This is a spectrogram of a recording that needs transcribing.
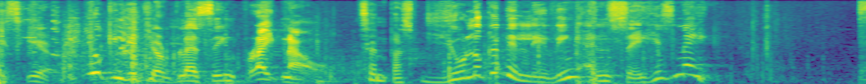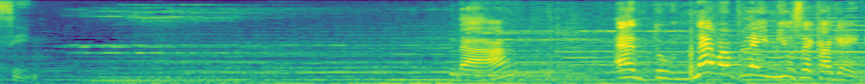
He's here. You can get your blessing right now. Senpas, you look at the living and say his name. Nah. And to never play music again.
